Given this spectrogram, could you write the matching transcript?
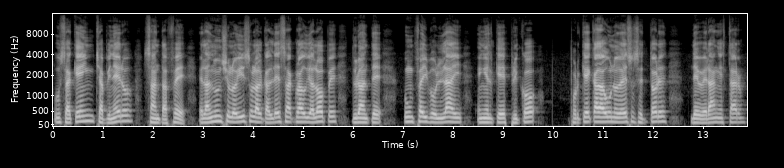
Usaquén, Chapinero, Santa Fe. El anuncio lo hizo la alcaldesa Claudia López durante un Facebook Live en el que explicó por qué cada uno de esos sectores deberán estar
